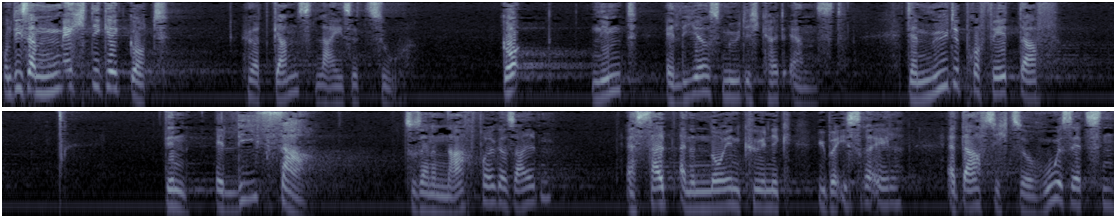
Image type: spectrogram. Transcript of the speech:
Und dieser mächtige Gott hört ganz leise zu. Gott nimmt Elias Müdigkeit ernst. Der müde Prophet darf den Elisa zu seinem Nachfolger salben. Er salbt einen neuen König über Israel. Er darf sich zur Ruhe setzen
